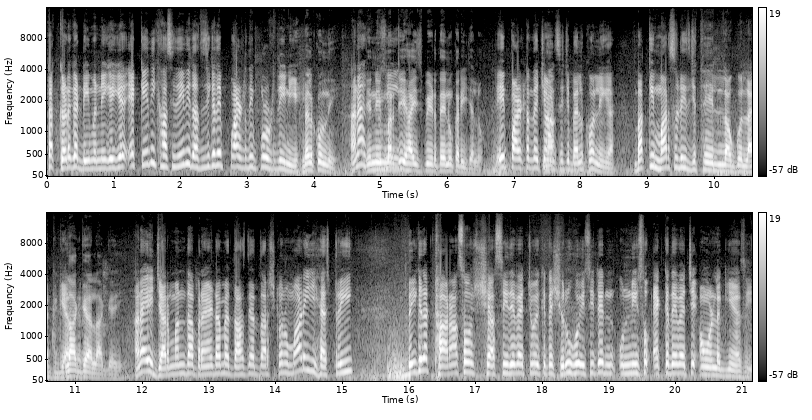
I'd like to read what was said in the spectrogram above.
ਧੱਕੜ ਗੱਡੀ ਮੰਨੀ ਗਈ ਹੈ। ਇੱਕ ਇਹਦੀ ਖਾਸੀਅਤ ਇਹ ਵੀ ਦੱਸਦੀ ਸੀ ਕਹਿੰਦੇ ਪਲਟਦੀ ਪੁਲਟਦੀ ਨਹੀਂ ਇਹ। ਬਿਲਕੁਲ ਨਹੀਂ। ਹਨਾ? ਜਿੰਨੀ ਤੁਸੀਂ- ਮਰਜ਼ੀ ਹਾਈ ਸਪੀਡ ਤੇ ਇਹਨੂੰ ਕਰੀ ਚੱਲੋ। ਇਹ ਪਲਟਣ ਦੇ ਚਾਂਸ ਵਿੱਚ ਬਿਲਕੁਲ ਨਹੀਂਗਾ ਬਾਕੀ ਮਰਸੀਡੀਜ਼ ਜਿੱਥੇ ਲੋਗੋ ਲੱਗ ਗਿਆ। ਲੱਗ ਗਿਆ ਲੱਗ ਗਿਆ ਜੀ। ਹਨਾ ਇਹ ਜਰਮਨ ਦਾ ਬ੍ਰਾਂਡ ਆ। ਮੈਂ ਦੱਸ ਦਿਆਂ ਦਰਸ਼ਕਾਂ ਨੂੰ ਮਾੜੀ ਜੀ ਹਿਸਟਰੀ ਵੀ ਕਿਤੇ 1886 ਦੇ ਵਿੱਚੋਂ ਇਹ ਕਿਤੇ ਸ਼ੁਰੂ ਹੋਈ ਸੀ ਤੇ 1901 ਦੇ ਵਿੱਚ ਇਹ ਆਉਣ ਲੱਗੀਆਂ ਸੀ।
